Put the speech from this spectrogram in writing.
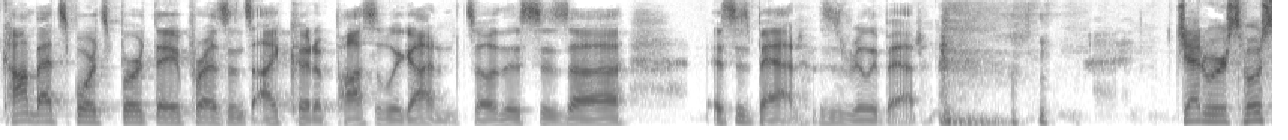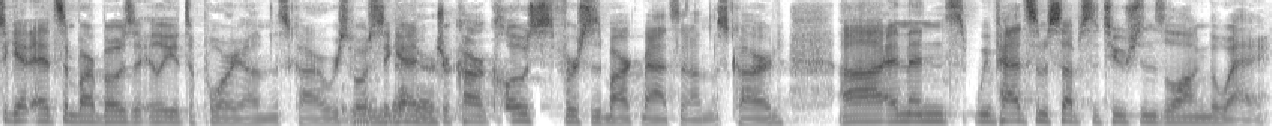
combat sports birthday presents I could have possibly gotten. So this is uh this is bad. This is really bad. Jed, we were supposed to get Edson Barboza, Ilia Topuria on this card. We are supposed to been get better. Drakkar Klose versus Mark Madsen on this card. Uh, and then we've had some substitutions along the way.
